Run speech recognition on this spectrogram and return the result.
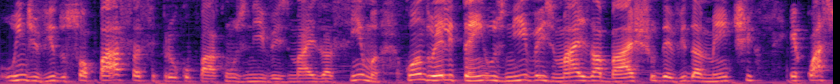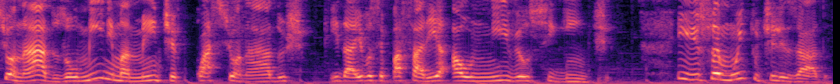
o indivíduo só passa a se preocupar com os níveis mais acima quando ele tem os níveis mais abaixo devidamente equacionados ou minimamente equacionados, e daí você passaria ao nível seguinte. E isso é muito utilizado,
